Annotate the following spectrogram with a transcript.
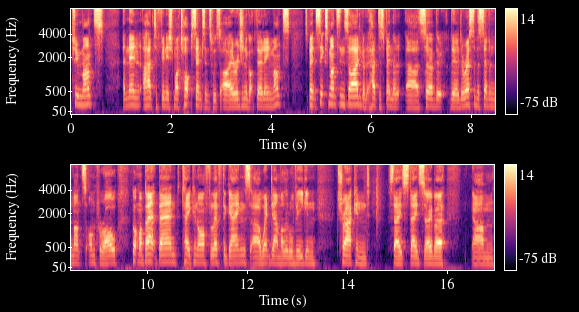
two months and then I had to finish my top sentence, which I originally got 13 months. Spent six months inside. Got had to spend the uh, serve the, the the rest of the seven months on parole. Got my band, band taken off. Left the gangs. Uh, went down my little vegan track and stayed stayed sober. Um,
